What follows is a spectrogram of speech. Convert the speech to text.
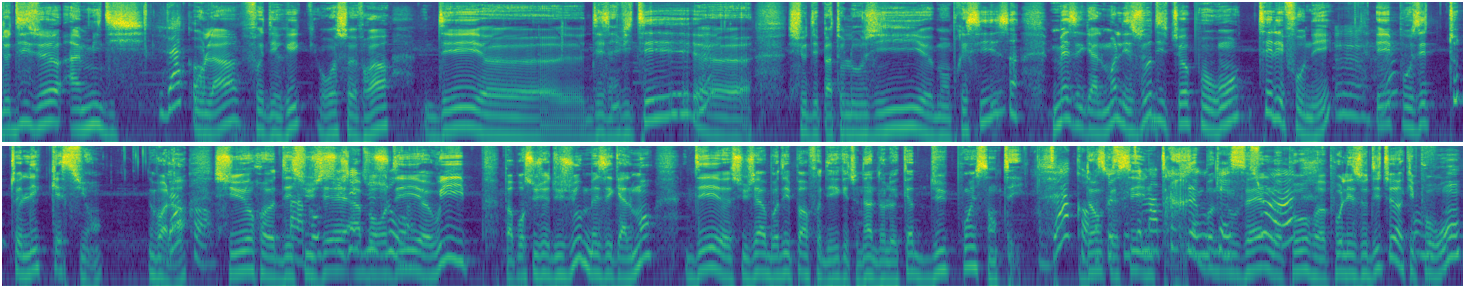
de 10h à midi. D'accord. Où là, Frédéric recevra des, euh, des invités Mhm. euh, sur des pathologies euh, bon, précises, mais également les auditeurs pourront téléphoner et poser toutes les questions. Voilà, sur euh, des sujets sujet abordés, euh, oui, pas pour le sujet du jour, mais également des euh, sujets abordés par Frédéric Etuna dans le cadre du point santé. D'accord. Donc c'est ma une très bonne question, nouvelle hein. Pour, pour les auditeurs qui pourront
